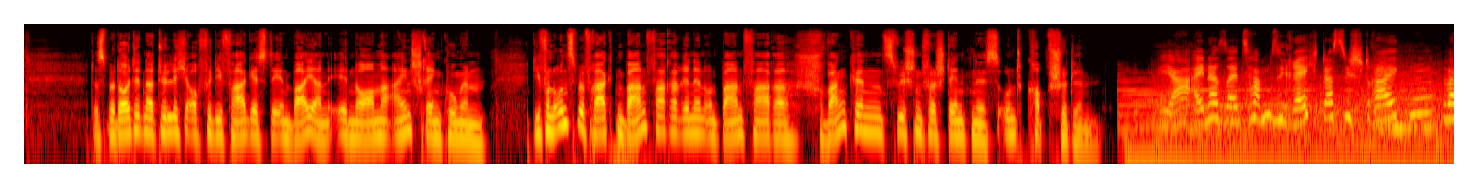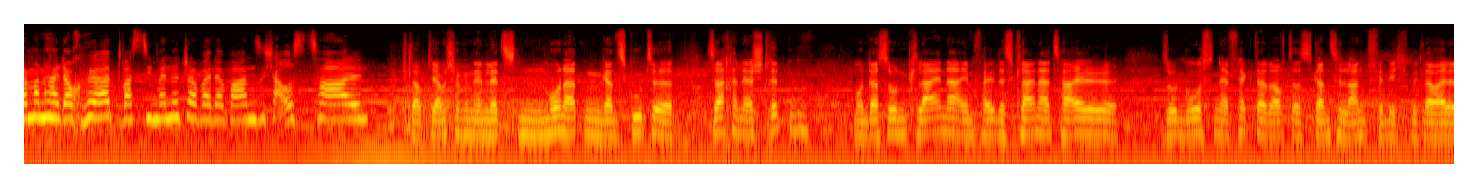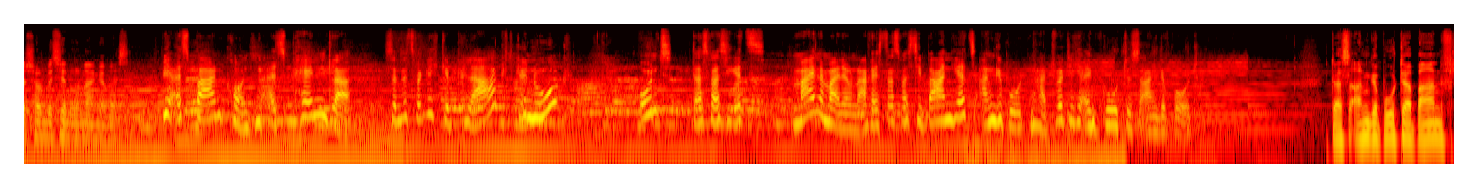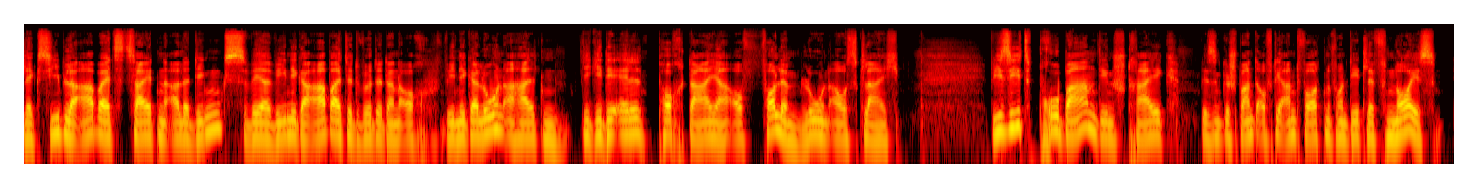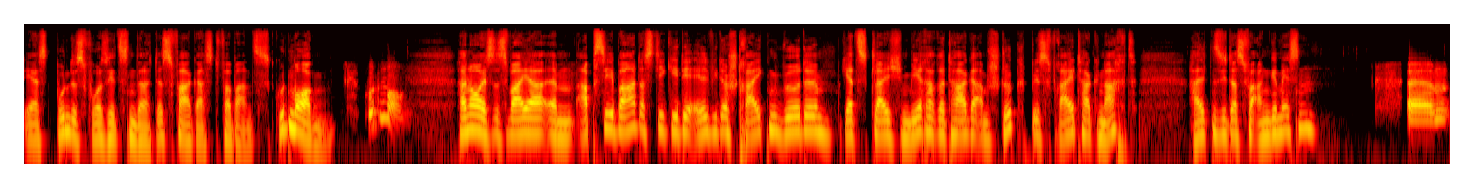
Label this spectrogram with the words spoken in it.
Das bedeutet natürlich auch für die Fahrgäste in Bayern enorme Einschränkungen. Die von uns befragten Bahnfahrerinnen und Bahnfahrer schwanken zwischen Verständnis und Kopfschütteln. Ja, einerseits haben Sie recht, dass Sie streiken, weil man halt auch hört, was die Manager bei der Bahn sich auszahlen. Ich glaube, die haben schon in den letzten Monaten ganz gute Sachen erstritten. Und dass so ein kleiner, im Verhältnis kleiner Teil so einen großen Effekt hat auf das ganze Land, finde ich mittlerweile schon ein bisschen unangemessen. Wir als Bahnkunden, als Pendler sind jetzt wirklich geplagt genug. Und das, was jetzt meiner Meinung nach ist, das, was die Bahn jetzt angeboten hat, wirklich ein gutes Angebot. Das Angebot der Bahn flexible Arbeitszeiten allerdings, wer weniger arbeitet, würde dann auch weniger Lohn erhalten. Die GDL pocht da ja auf vollem Lohnausgleich. Wie sieht Pro Bahn den Streik? Wir sind gespannt auf die Antworten von Detlef Neuss. Er ist Bundesvorsitzender des Fahrgastverbands. Guten Morgen. Guten Morgen. Herr Neuss, es war ja ähm, absehbar, dass die GDL wieder streiken würde. Jetzt gleich mehrere Tage am Stück bis Freitagnacht. Halten Sie das für angemessen? Ähm,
